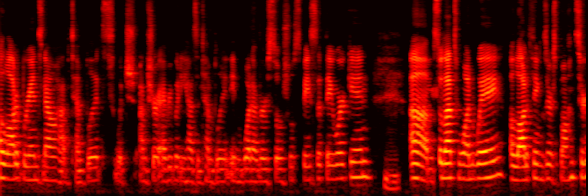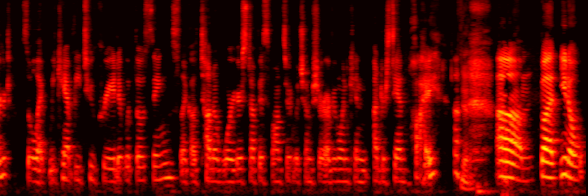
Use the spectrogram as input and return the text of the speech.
a lot of brands now have templates, which I'm sure everybody has a template in whatever social space that they work in. Mm-hmm. Um, so that's one way. A lot of things are sponsored. So, like, we can't be too creative with those things. Like, a ton of Warrior stuff is sponsored, which I'm sure everyone can understand why. yeah. um, but, you know,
